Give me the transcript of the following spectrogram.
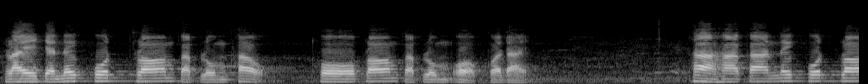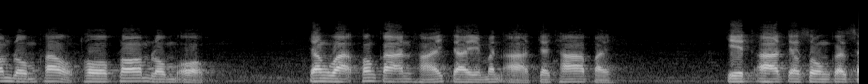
ใครจะนึกพุทพร้อมกับลมเข้า โธพร้อมกับลมออกก็ได้ ถ้าหากการนึกพุทพร้อมลมเข้าโทพร้อมลมออก จังหวะของการหายใจมันอาจจะช้าไป จิตอาจจะส่งกระแส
